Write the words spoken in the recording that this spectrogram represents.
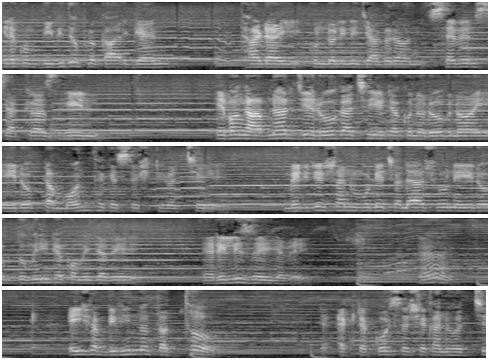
এরকম বিবিধ প্রকার জ্ঞান থার্ড আই কুণ্ডলিনী জাগরণ সেভেন স্যাক্রাস হিল এবং আপনার যে রোগ আছে, এটা কোনো রোগ নয়, এই রোগটা মন থেকে সৃষ্টি হচ্ছে। মেডিটেশন মুডে চলে আসুন, এই রোগ দু মিনিটে কমে যাবে রিলিজ হয়ে যাবে। হ্যাঁ? এইসব বিভিন্ন তথ্য একটা কোর্সে শেখানো হচ্ছে।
